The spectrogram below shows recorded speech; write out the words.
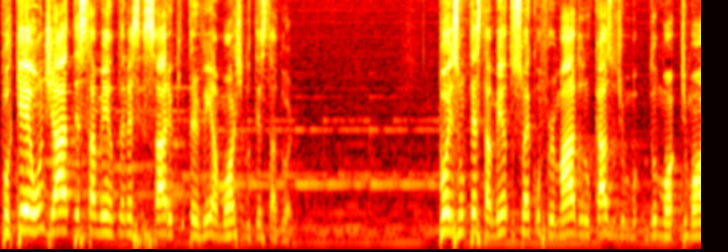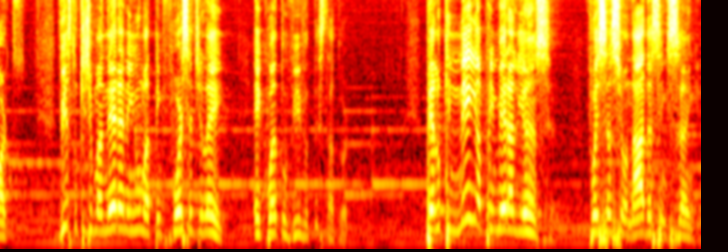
porque onde há testamento é necessário que intervenha a morte do testador. Pois um testamento só é confirmado no caso de, de mortos, visto que de maneira nenhuma tem força de lei enquanto vive o testador. Pelo que nem a primeira aliança foi sancionada sem sangue,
